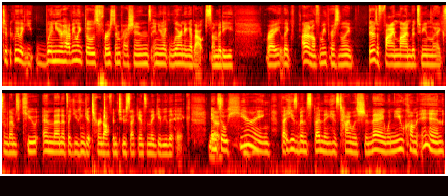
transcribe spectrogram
typically like you, when you're having like those first impressions and you're like learning about somebody right? Like i don't know for me personally there's a fine line between like sometimes cute and then it's like you can get turned off in two seconds and they give you the ick. And so hearing that he's been spending his time with Shanae, when you come in,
